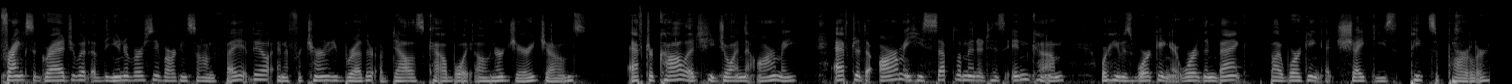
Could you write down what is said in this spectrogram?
Frank's a graduate of the University of Arkansas in Fayetteville and a fraternity brother of Dallas Cowboy owner Jerry Jones. After college, he joined the Army. After the Army, he supplemented his income where he was working at Worthen Bank by working at Shakey's Pizza Parlor.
